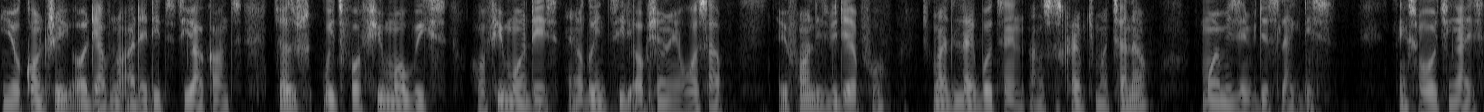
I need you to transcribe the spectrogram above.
in your country or they have not added it to your account. Just wait for a few more weeks or a few more days and you're going to see the option on your whatsapp. If you found this video helpful smash the like button and subscribe to my channel for more amazing videos like this. Thanks for watching guys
